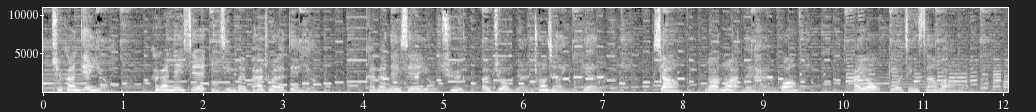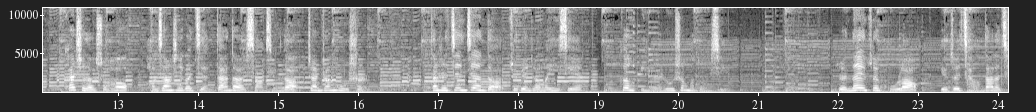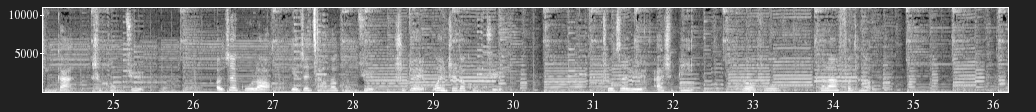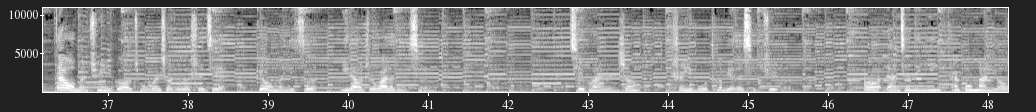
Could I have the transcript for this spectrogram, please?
去看电影，看看那些已经被拍出来的电影，看看那些有趣而具有原创性的影片，像《暖暖内含光》，还有《夺金三王》。开始的时候好像是一个简单的小型的战争故事，但是渐渐的就变成了一些更引人入胜的东西。人类最古老。也最强大的情感是恐惧，而最古老也最强的恐惧是对未知的恐惧。出自于 H.P. 洛夫克拉夫特。带我们去一个从未涉足的世界，给我们一次意料之外的旅行。奇幻人生是一部特别的喜剧，而《两千零一太空漫游》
